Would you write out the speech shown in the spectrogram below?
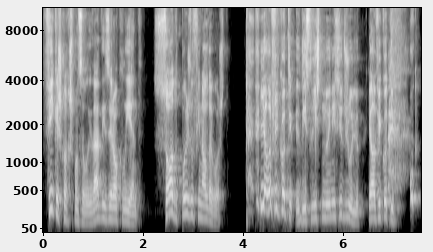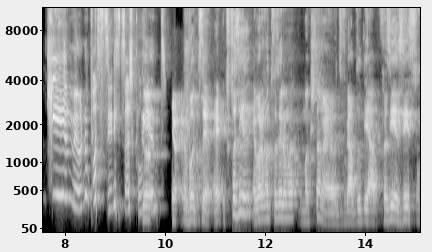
ficas com a responsabilidade de dizer ao cliente só depois do final de agosto. e ela ficou tipo, eu disse-lhe isto no início de julho, e ela ficou tipo, o quê, meu? Não posso dizer isso aos clientes. Eu, eu, vou-te dizer, é, fazias, agora vou-te fazer uma, uma questão, não é? O advogado do diabo, fazias isso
